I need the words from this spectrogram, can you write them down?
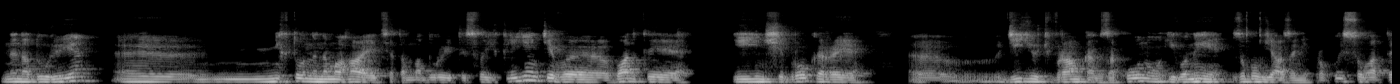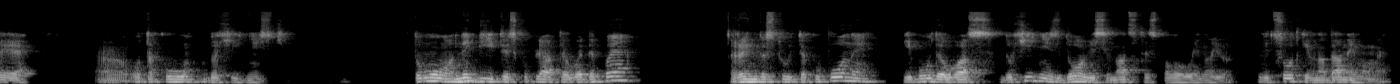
не надурює, е, ніхто не намагається там надурити своїх клієнтів. Е, Банки і інші брокери е, діють в рамках закону, і вони зобов'язані прописувати е, отаку дохідність. Тому не бійтесь купляти ОВДП, реінвестуйте купони, і буде у вас дохідність до 18,5% на даний момент.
